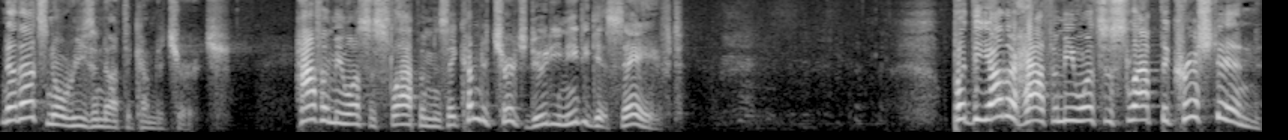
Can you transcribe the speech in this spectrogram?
Now, that's no reason not to come to church. Half of me wants to slap him and say, Come to church, dude. You need to get saved. But the other half of me wants to slap the Christian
